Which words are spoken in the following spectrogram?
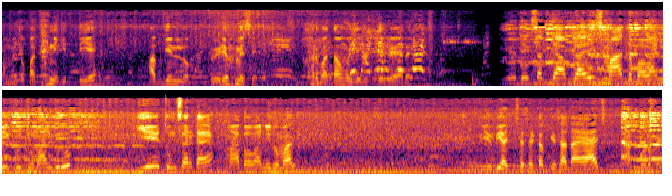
हमें तो पता नहीं कितनी है। आप गिन लो वीडियो में से। और बताओ मुझे कितनी पेयर है। ये देख सकते हैं आप गाइज़ माँ भवानी धुमाल ग्रुप ये तुमसर का है, माँ भवानी धुमाल। ये भी अच्छे सेटअप के साथ आया आज, नागपुर में।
